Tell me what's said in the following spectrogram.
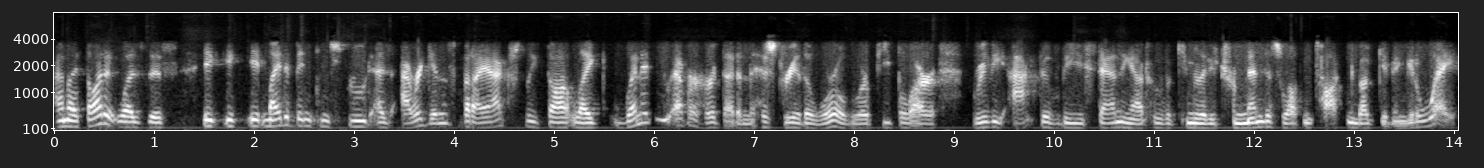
And I thought it was this, it, it, it might have been construed as arrogance, but I actually thought, like, when have you ever heard that in the history of the world where people are really actively standing out who've accumulated tremendous wealth and talking about giving it away?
